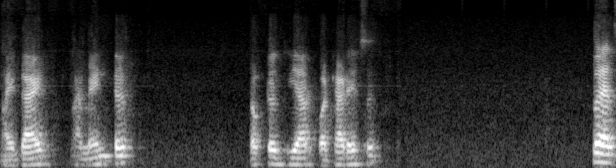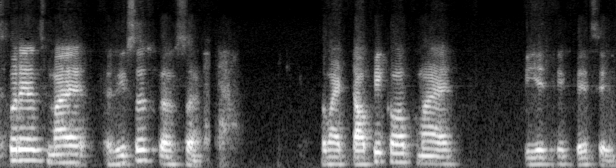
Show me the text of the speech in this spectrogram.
my guide, my mentor, Dr. G. R. Pathade sir. So as far as my research concerned, so my topic of my PhD thesis,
